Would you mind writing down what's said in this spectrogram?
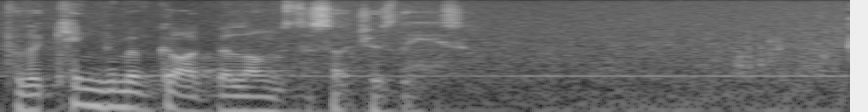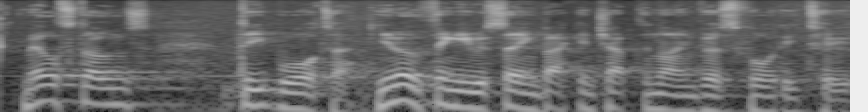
for the kingdom of God belongs to such as these. Millstones, deep water. You know the thing he was saying back in chapter 9, verse 42.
